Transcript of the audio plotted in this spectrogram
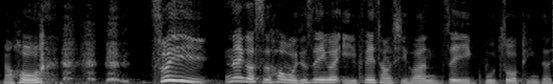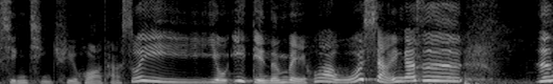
然后，所以那个时候我就是因为以非常喜欢这一部作品的心情去画它，所以有一点的美化，我想应该是。就是，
